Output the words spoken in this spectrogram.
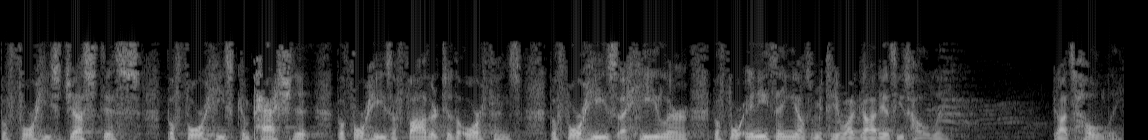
before he's justice, before he's compassionate, before he's a father to the orphans, before he's a healer, before anything else. Let me tell you what God is. He's holy. God's holy.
